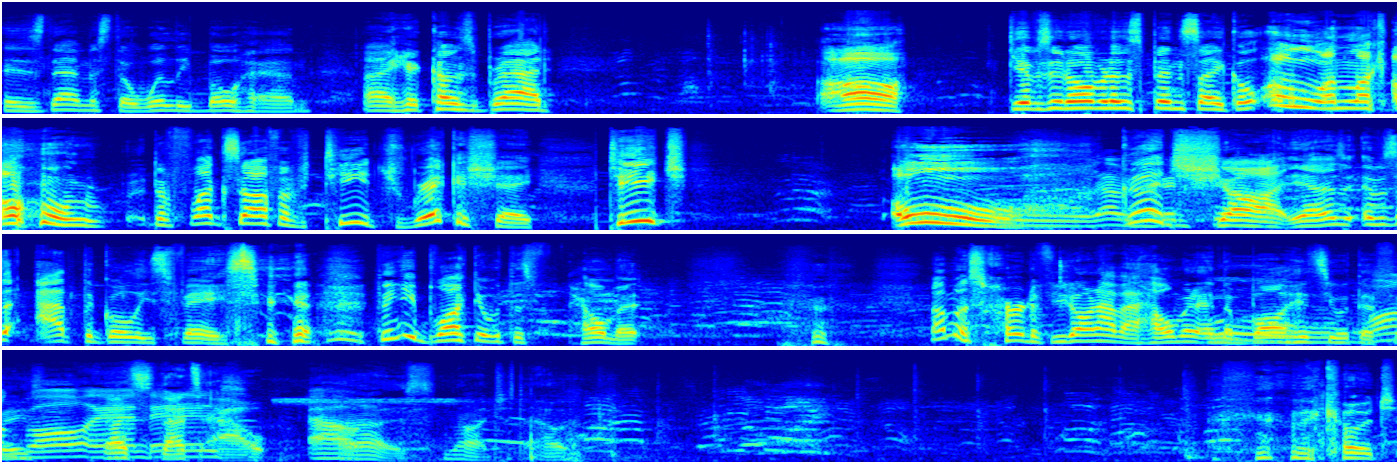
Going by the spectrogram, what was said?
Is that Mr. Willie Bohan? All right, here comes Brad. Oh, gives it over to the spin cycle. Oh, unlucky. Oh, deflects off of Teach. Ricochet. Teach. Oh, Ooh, that was a good, good shot. Yeah, it was, it was at the goalie's face. I think he blocked it with his helmet. that must hurt if you don't have a helmet and the ball hits you with the face. that's that's out. out. That is not just out. the coach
